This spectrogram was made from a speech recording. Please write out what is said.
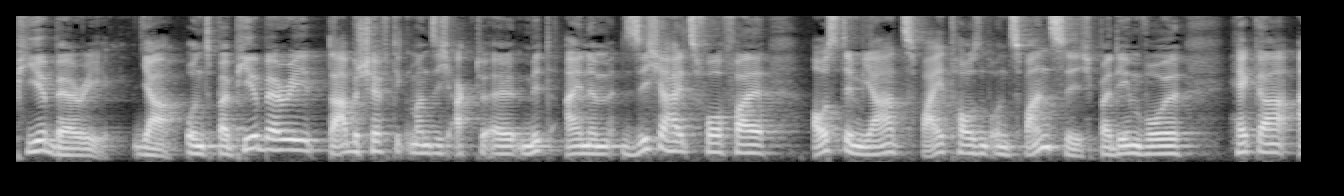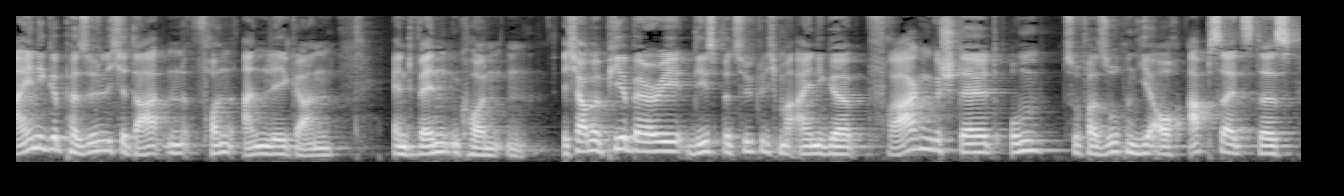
Peerberry. Ja, und bei Peerberry, da beschäftigt man sich aktuell mit einem Sicherheitsvorfall aus dem Jahr 2020, bei dem wohl Hacker einige persönliche Daten von Anlegern entwenden konnten. Ich habe Peerberry diesbezüglich mal einige Fragen gestellt, um zu versuchen, hier auch abseits des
